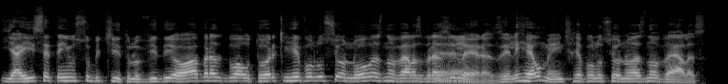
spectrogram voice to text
E aí você tem o subtítulo Vida e Obra do autor que revolucionou as novelas brasileiras. É ele realmente revolucionou as novelas.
